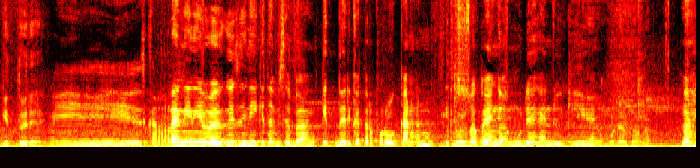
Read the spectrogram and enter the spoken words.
gitu deh keren ini bagus ini kita bisa bangkit dari keterpurukan. Kan itu Betul. sesuatu yang nggak mudah kan Dwiki ya. Ya, mudah banget. Nah,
